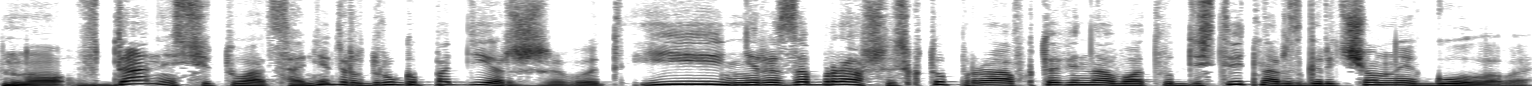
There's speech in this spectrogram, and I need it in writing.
Но в данной ситуации они друг друга поддерживают. И не разобравшись, кто прав, кто виноват, вот действительно разгоряченные головы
